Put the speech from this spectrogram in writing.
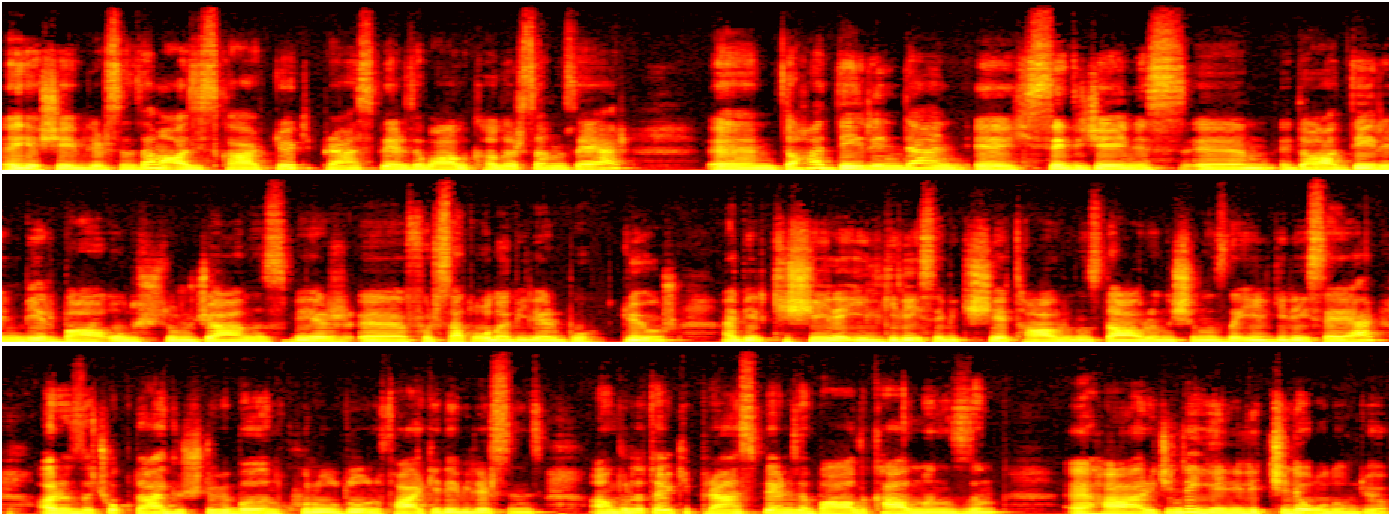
E, yaşayabilirsiniz. Ama Aziz Kart diyor ki prensiplerinize bağlı kalırsanız eğer e, daha derinden e, hissedeceğiniz, daha derin bir bağ oluşturacağınız bir fırsat olabilir bu diyor. bir kişiyle ilgiliyse, bir kişiye tavrınız, davranışınızla ilgiliyse eğer aranızda çok daha güçlü bir bağın kurulduğunu fark edebilirsiniz. Ama burada tabii ki prensiplerinize bağlı kalmanızın e, haricinde yenilikçi de olun diyor.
